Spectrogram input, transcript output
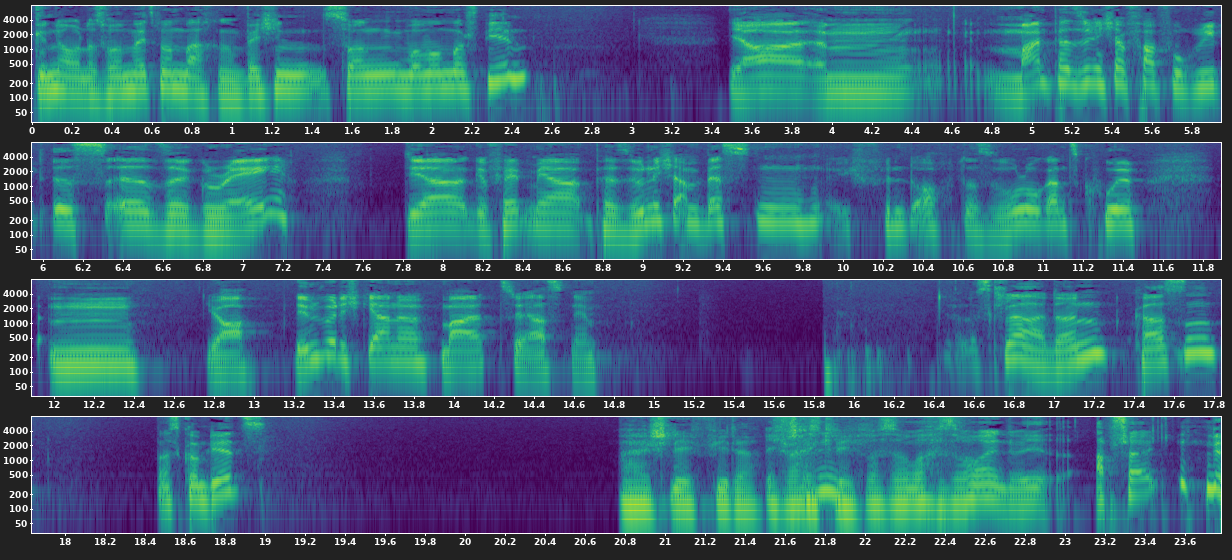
Genau, das wollen wir jetzt mal machen. Welchen Song wollen wir mal spielen? Ja, ähm, mein persönlicher Favorit ist äh, The Grey. Der gefällt mir persönlich am besten. Ich finde auch das Solo ganz cool. Ähm, ja, den würde ich gerne mal zuerst nehmen. Alles klar, dann, Carsten, was kommt jetzt? Ah, Er schläft wieder. Ich weiß nicht, was soll man so meinen? Abschalten?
